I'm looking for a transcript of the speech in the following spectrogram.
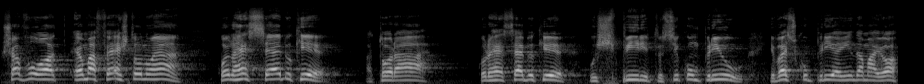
Shavuot. É uma festa ou não é? Quando recebe o quê? A Torá, quando recebe o que? O Espírito, se cumpriu e vai se cumprir ainda maior.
